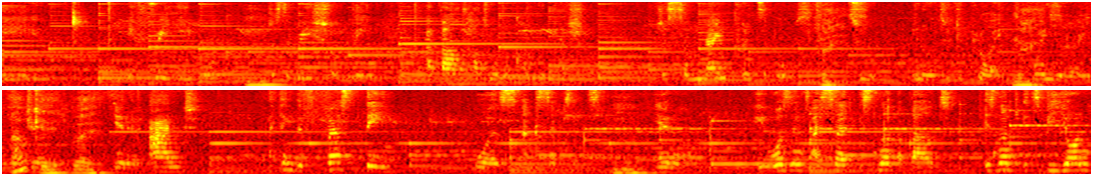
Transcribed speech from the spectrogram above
a, a free ebook, just a really short thing about how to overcome depression. Just some nine principles Right. to you know to deploy Right. when you're in your Okay. journey Right. you know and i think the first thing was acceptance Mhm. you know it wasn't i said it's not about it's not it's beyond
